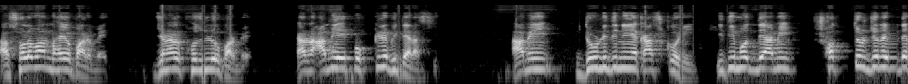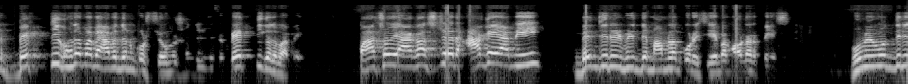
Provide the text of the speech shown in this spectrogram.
আর সোলেমান ভাইও পারবে, জেনারেল ফজলুও পারবে, কারণ আমি এই প্রক্রিয়ার ভিতরে আছি। আমি দুর্নীতি নিয়ে কাজ করি, ইতিমধ্যে আমি সত্তর জনের ভিতরে ব্যক্তিগতভাবে আবেদন করছি অনুসন্ধানের জন্য ব্যক্তিগতভাবে। পাঁচই আগস্টের আগে আমি বেঞ্জিনের বিরুদ্ধে মামলা করেছি এবং অর্ডার পেয়েছি। ভূমিমন্ত্রী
